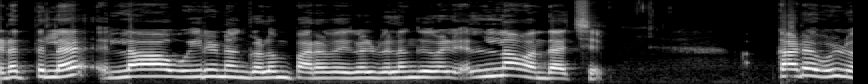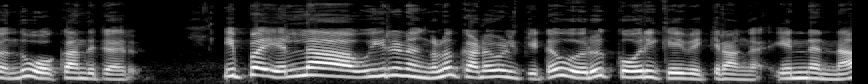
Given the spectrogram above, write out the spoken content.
இடத்துல எல்லா உயிரினங்களும் பறவைகள் விலங்குகள் எல்லாம் வந்தாச்சு. கடவுள் வந்து உக்காந்துட்டாரு. இப்போ எல்லா உயிரினங்களும் கடவுள்கிட்ட ஒரு கோரிக்கை வைக்கிறாங்க. என்னென்னா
